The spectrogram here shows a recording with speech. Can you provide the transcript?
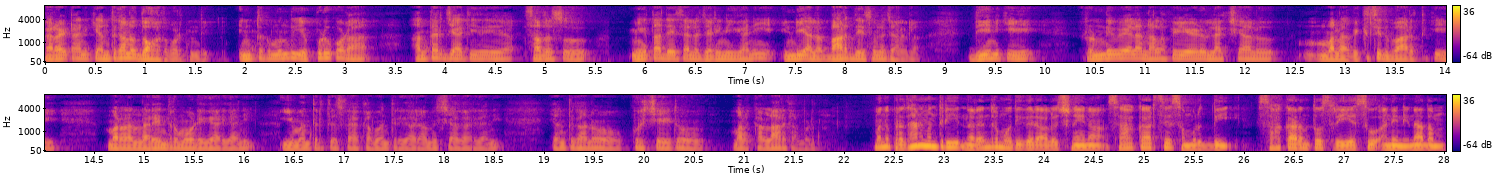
పెరగటానికి ఎంతగానో దోహదపడుతుంది. ఇంతకుముందు ఎప్పుడు కూడా అంతర్జాతీయ సదస్సు మిగతా దేశాల్లో జరిగినాయి కానీ ఇండియాలో భారతదేశంలో జరగల. దీనికి రెండు వేల నలభై ఏడు లక్ష్యాలు మన వికసిత భారత్కి మన నరేంద్ర మోడీ గారు కానీ ఈ మంత్రిత్వ శాఖ మంత్రి గారు అమిత్ షా గారు కానీ ఎంతగానో కృషి చేయటం మన కళ్ళారా కనబడుతుంది. మన ప్రధానమంత్రి నరేంద్ర మోదీ గారి ఆలోచన అయిన సహకార్సే సమృద్ధి సహకారంతో శ్రేయస్సు అనే నినాదం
